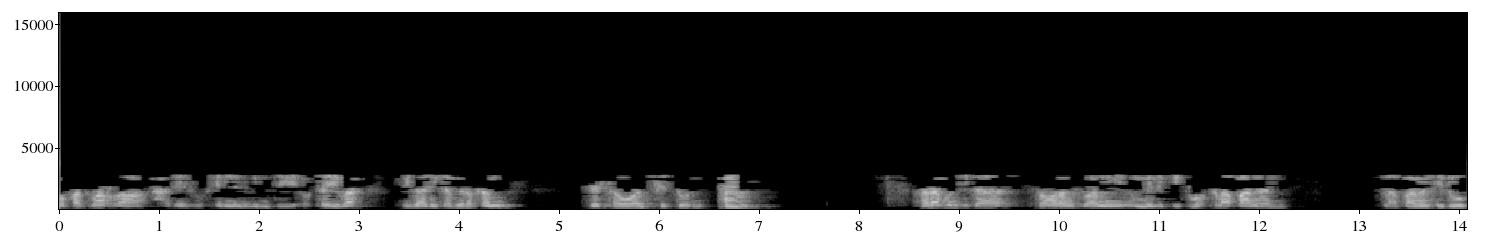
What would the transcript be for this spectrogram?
وقد مر حديث حل بنت عتيبة في ذلك برقم ستة وست Adapun jika seorang suami memiliki kelapangan, kelapangan hidup,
